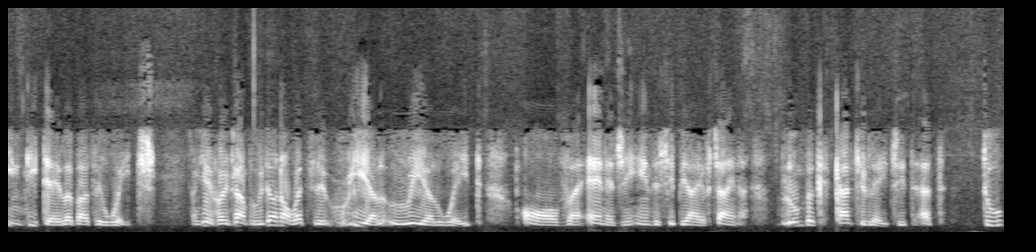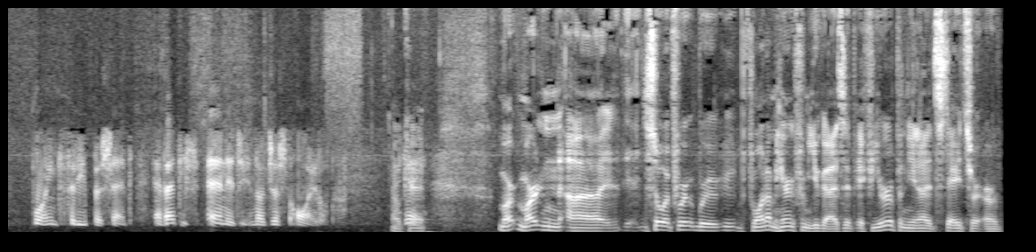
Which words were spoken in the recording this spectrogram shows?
in detail about the weights. Okay, for example, we don't know what's the real, real weight of uh, energy in the CPI of China. Bloomberg calculates it at 2.3%, and that is energy, not just oil. okay. okay? Martin, uh, so if we're, we're, from what I'm hearing from you guys, if, if Europe and the United States are, are,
